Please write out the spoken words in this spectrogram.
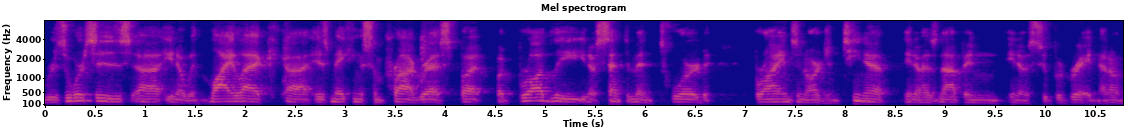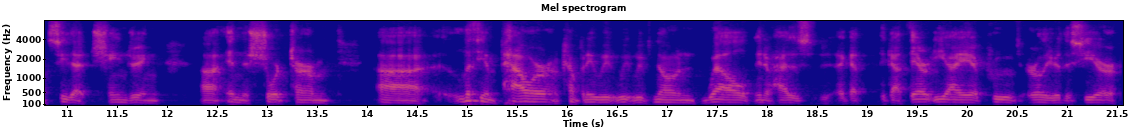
Resources, uh, you know, with Lilac uh, is making some progress, but but broadly, you know, sentiment toward brines in Argentina, you know, has not been, you know, super great. And I don't see that changing uh, in the short term. Uh, Lithium Power, a company we, we, have known well, you know, has got got their EIA approved earlier this year,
